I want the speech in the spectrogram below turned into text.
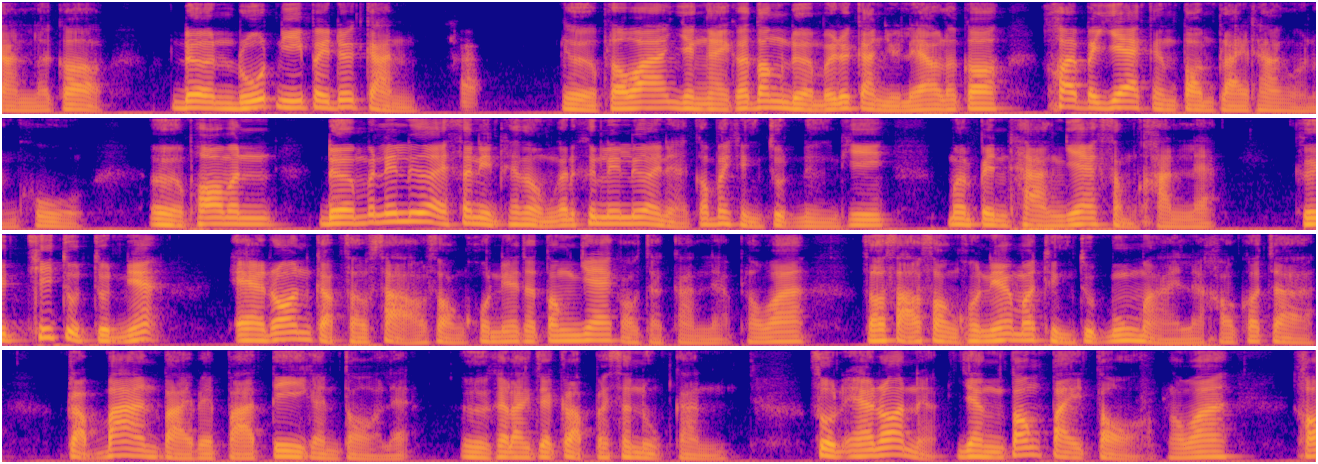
กัน แล้วก็เดินรูทนี้ไปด้วยกันครับเออเพราะว่ายังไงก็ต้องเดินไปด้วยกันอยู่แล้ว แล้วก็ค่อยไปแยกกันตอนปลายทางของทั้งคู่เออพอมันเดินไปเรื่อยๆ สนิทสนมกันขึ้นเรื่อยๆเนี่ยก็ไปถึงจุดหนึ่งที่มันเป็นทางแยกสำคัญแหละคือที่จุดจุดๆเนี้ย แอรอนกับสาวๆสองคนนี้จะต้องแยกออกจากกันแล้วเพราะว่าสาวๆสองคนนี้มาถึงจุดมุ่งหมายแล้วเขาก็จะกลับบ้านไปไปปาร์ตี้กันต่อแหล้วเออกำลังจะกลับไปสนุกกัน ส่วนแอรอนเนี่ยยังต้องไปต่อ เพราะว่าเขา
